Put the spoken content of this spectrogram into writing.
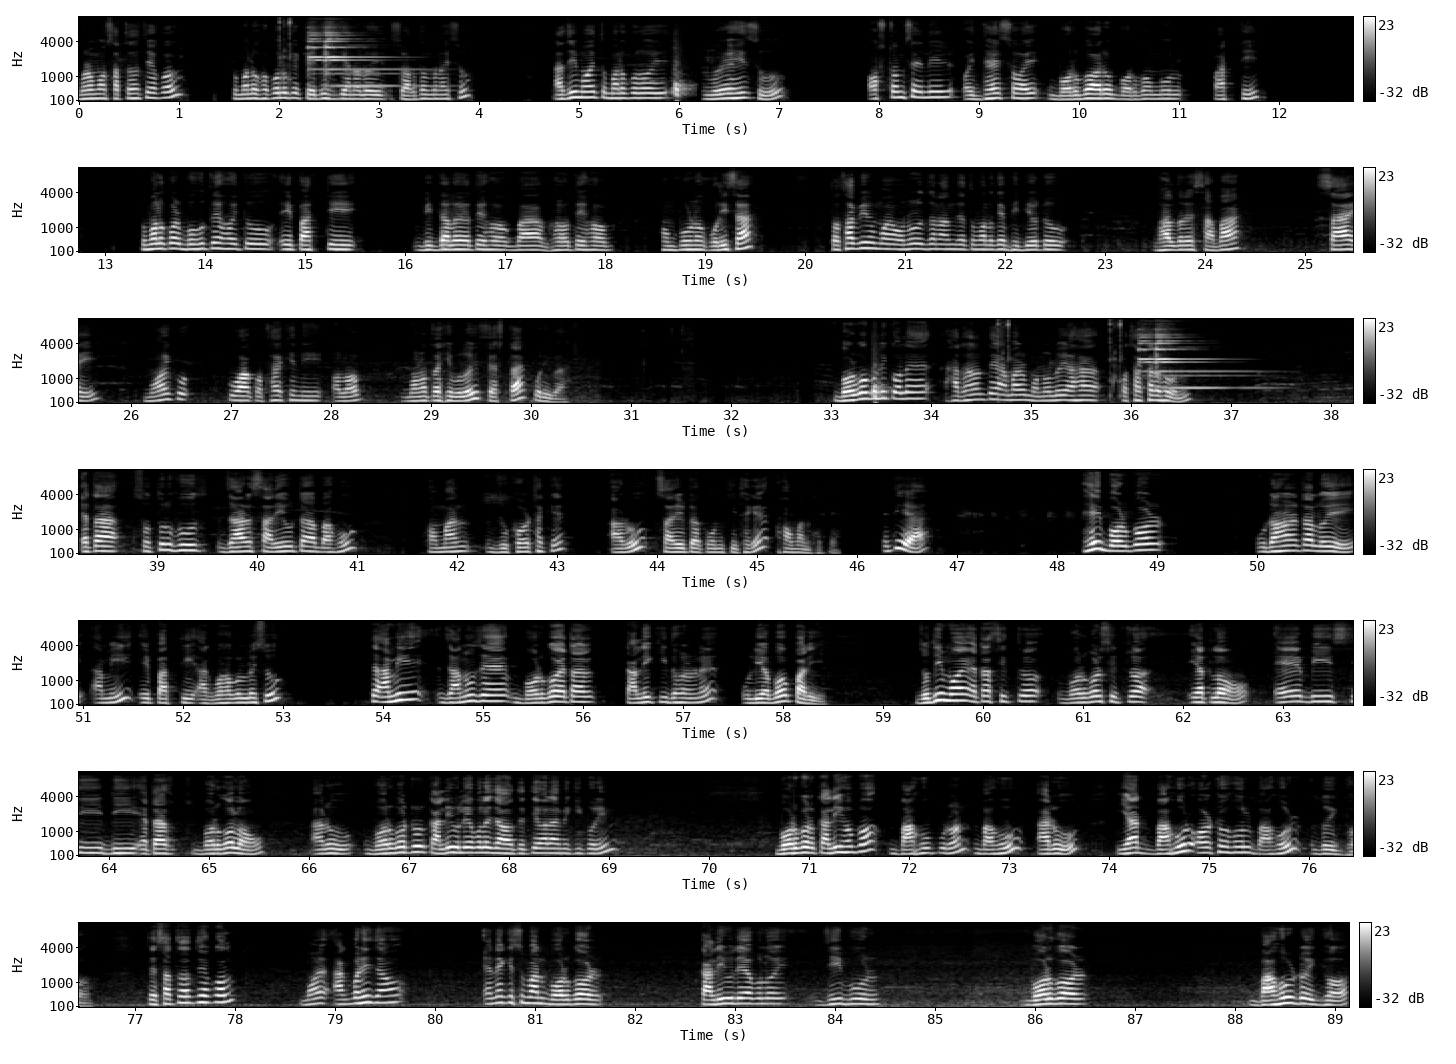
মৰমৰ ছাত্ৰ ছাত্ৰীসকল তোমালোক সকলোকে কেডিছ জ্ঞানলৈ স্বাগতম জনাইছোঁ। আজি মই তোমালোকলৈ লৈ আহিছোঁ অষ্টম শ্ৰেণীৰ অধ্যায় ছয় বৰ্গ আৰু বৰ্গমূল পাঠটি। তোমালোকৰ বহুতে হয়তো এই পাঠটি বিদ্যালয়তে হওক বা ঘৰতে হওক সম্পূৰ্ণ কৰিছা। তথাপিও মই অনুৰোধ জনাম যে তোমালোকে ভিডিঅ'টো ভালদৰে চাবা চাই মই কো- কোৱা কথাখিনি অলপ মনত ৰাখিবলৈ চেষ্টা কৰিবা। বৰ্গ বুলি ক'লে সাধাৰণতে আমাৰ মনলৈ অহা কথাষাৰ হ'ল এটা চতুৰ্ভুজ যাৰ চাৰিওটা বাহু সমান জোখৰ থাকে আৰু চাৰিওটা কোণ কি থাকে সমান থাকে। এতিয়া সেই বৰ্গৰ উদাহৰণ এটা লৈয়ে আমি এই পাঠটি আগবঢ়াবলৈ লৈছোঁ। তে আমি জানো যে বৰ্গ এটাৰ কালি কি ধৰণে উলিয়াব পাৰি। যদি মই এটা চিত্ৰ বৰ্গৰ চিত্ৰ ইয়াত লওঁ এ বি চি ডি এটা বৰ্গ লওঁ আৰু বৰ্গটোৰ কালি উলিয়াবলৈ যাওঁ তেতিয়াহ'লে আমি কি কৰিম? বৰ্গৰ কালি হ'ব বাহু পূৰণ বাহু আৰু ইয়াত বাহুৰ অৰ্থ হ'ল বাহুৰ দৈৰ্ঘ্য। তে ছাত্ৰ ছাত্ৰীসকল মই আগবাঢ়ি যাওঁ। এনে কিছুমান বৰ্গৰ কালি উলিয়াবলৈ যিবোৰ বৰ্গৰ বাহুৰ দৈৰ্ঘ্য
